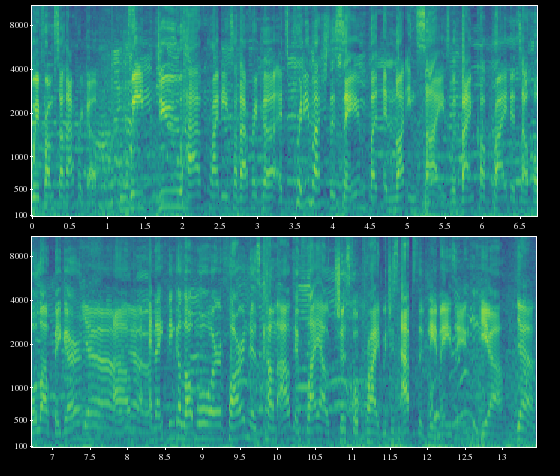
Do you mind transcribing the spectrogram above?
We're from South Africa. We do have Pride in South Africa. It's pretty much the same, but not in size. With Bangkok Pride, it's a whole lot bigger. Yeah, Um, yeah. And I think a lot more foreigners come out and fly out just for Pride, which is absolutely amazing. Yeah. Yeah,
